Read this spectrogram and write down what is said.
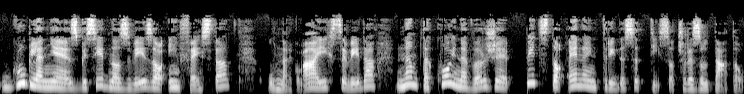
Googlanje z besedno zvezo in festa, v narekovajih seveda, nam takoj navrže 531 tisoč rezultatov.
